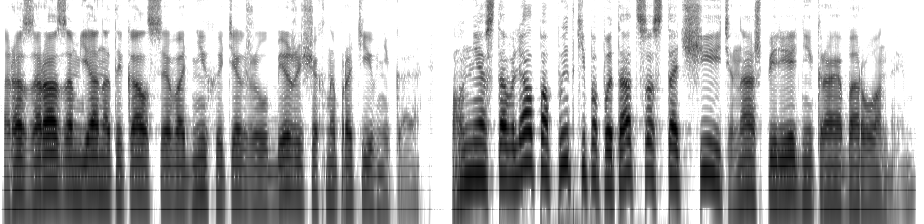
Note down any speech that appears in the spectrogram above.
Раз за разом я натыкался в одних и тех же убежищах на противника. Он не оставлял попытки попытаться сточить наш передний край обороны,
